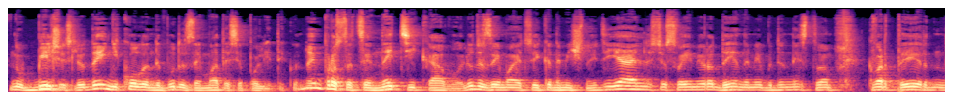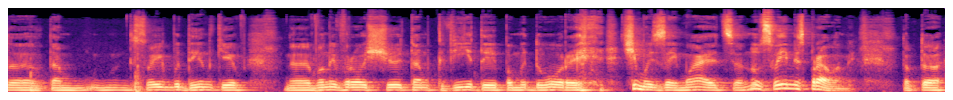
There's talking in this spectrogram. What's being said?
ну, більшість людей ніколи не буде займатися політикою. Ну їм просто це не цікаво. Люди займаються економічною діяльністю, своїми родинами, будівництвом квартир, е, там своїх будинків. Е, Вони вирощують там квіти, помидори, чимось займаються, ну, своїми справами. Тобто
